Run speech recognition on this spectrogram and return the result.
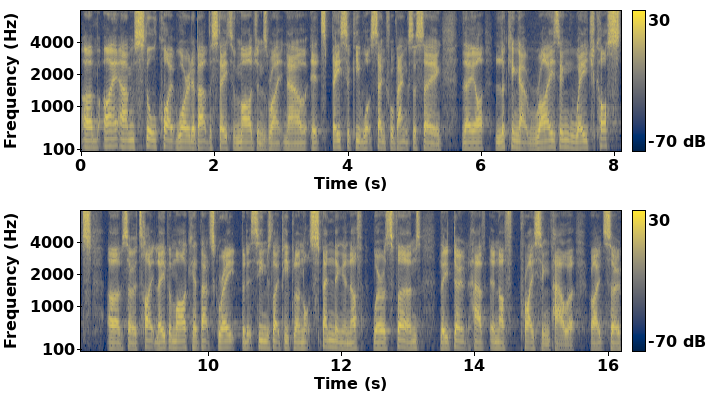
Um, I am still quite worried about the state of margins right now. It's basically what central banks are saying. They are looking at rising wage costs uh, so a tight labour market, that's great, but it seems like people are not spending enough, whereas firms, they don't have enough pricing power, right? So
